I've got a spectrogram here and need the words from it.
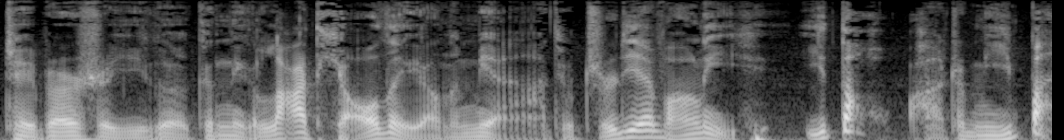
这边是一个跟那个拉条子一样的面啊，就直接往里一倒啊，这么一拌，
